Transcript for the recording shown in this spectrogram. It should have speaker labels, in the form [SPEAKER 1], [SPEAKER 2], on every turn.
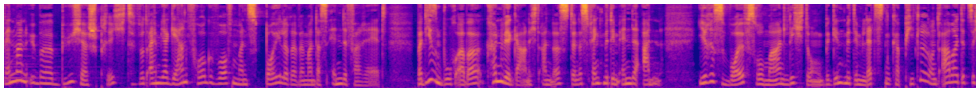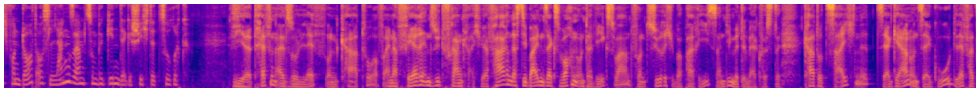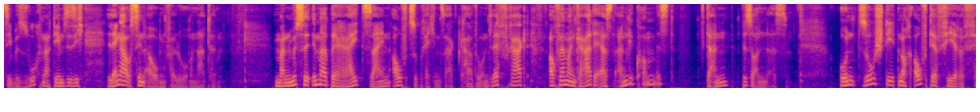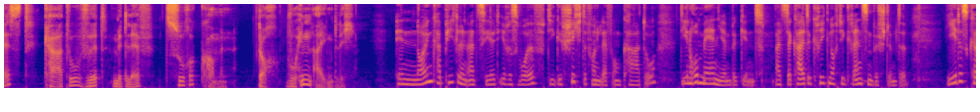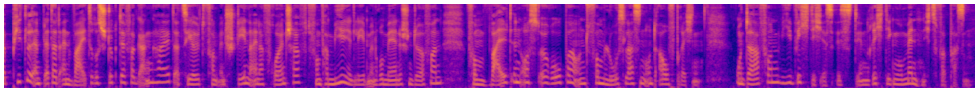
[SPEAKER 1] Wenn man über Bücher spricht, wird einem ja gern vorgeworfen, man spoilere, wenn man das Ende verrät. Bei diesem Buch aber können wir gar nicht anders, denn es fängt mit dem Ende an. Iris Wolfs Roman Lichtung beginnt mit dem letzten Kapitel und arbeitet sich von dort aus langsam zum Beginn der Geschichte zurück.
[SPEAKER 2] Wir treffen also Lev und Kato auf einer Fähre in Südfrankreich. Wir erfahren, dass die beiden sechs Wochen unterwegs waren, von Zürich über Paris an die Mittelmeerküste. Kato zeichnet sehr gern und sehr gut. Lev hat sie besucht, nachdem sie sich länger aus den Augen verloren hatte. Man müsse immer bereit sein, aufzubrechen, sagt Kato. Und Lev fragt, auch wenn man gerade erst angekommen ist, dann besonders. Und so steht noch auf der Fähre fest, Kato wird mit Lev zurückkommen. Doch wohin eigentlich?
[SPEAKER 1] In neun Kapiteln erzählt Iris Wolf die Geschichte von Lev und Kato, die in Rumänien beginnt, als der Kalte Krieg noch die Grenzen bestimmte. Jedes Kapitel entblättert ein weiteres Stück der Vergangenheit, erzählt vom Entstehen einer Freundschaft, vom Familienleben in rumänischen Dörfern, vom Wald in Osteuropa und vom Loslassen und Aufbrechen. Und davon, wie wichtig es ist, den richtigen Moment nicht zu verpassen.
